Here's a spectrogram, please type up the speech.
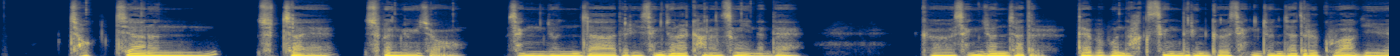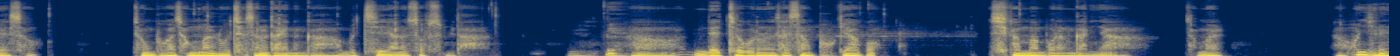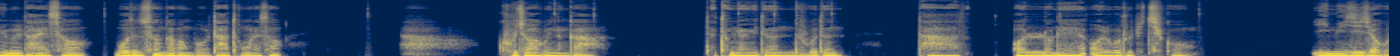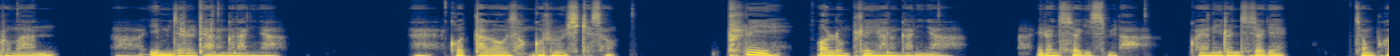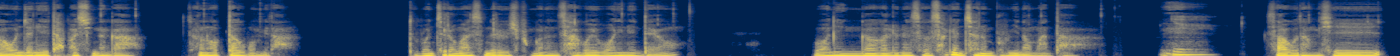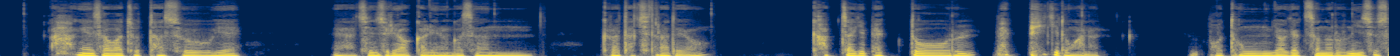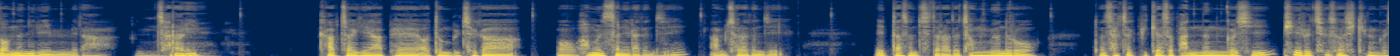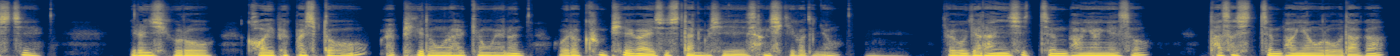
적지 않은 숫자의 수백 명이죠. 생존자들이 생존할 가능성이 있는데 그 생존자들, 대부분 학생들인 그 생존자들을 구하기 위해서 정부가 정말로 최선을 다했는가 묻지 않을 수 없습니다. 네. 어, 내적으로는 사실상 포기하고 시간만 보내는 거 아니냐. 정말 혼신의 힘을 다해서 모든 수단과 방법을 다 동원해서 구조하고 있는가? 대통령이든 누구든 다 언론에 얼굴을 비치고 이미지적으로만 아, 이 문제를 대하는 건 아니냐. 곧 다가올 선거를 시켜서 플레이, 언론 플레이 하는 거 아니냐. 이런 지적이 있습니다. 과연 이런 지적에 정부가 온전히 답할 수 있는가? 저는 없다고 봅니다. 두 번째로 말씀드리고 싶은 것은 사고의 원인인데요. 원인과 관련해서 석연치 않은 부분이 너무 많다. 예. 사고 당시 항해사와 조타수의 예, 진술이 엇갈리는 것은 그렇다 치더라도요. 갑자기 백도를 회피 기동하는 보통 여객선으로는 있을 수 없는 일입니다. 음, 차라리 네. 갑자기 앞에 어떤 물체가 뭐 화물선이라든지 암초라든지 있다손 치더라도 정면으로 또 살짝 비껴서 받는 것이 피해를 최소화시키는 것이지 이런 식으로 거의 180도 회피 기동을 할 경우에는 오히려 큰 피해가 있을 수 있다는 것이 상식이거든요. 결국 11시쯤 방향에서 5시쯤 방향으로 오다가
